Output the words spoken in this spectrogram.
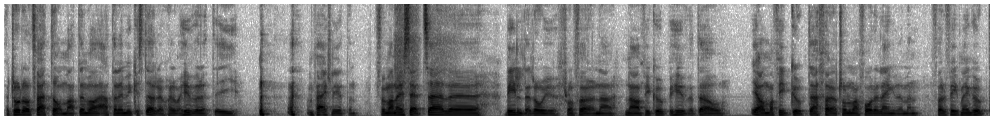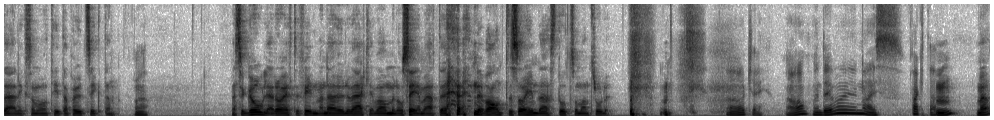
Jag trodde det var tvärtom, att den, var, att den är mycket större, själva huvudet i verkligheten. För man har ju sett så här eh, bilder då ju från förr när, när han fick upp i huvudet där. Och, ja, man fick gå upp där förr. Jag tror man får det längre, men förr fick man gå upp där liksom och titta på utsikten. Mm. Men så googlade jag då efter filmen där hur det verkligen var, men då ser man att det, det var inte så himla stort som man trodde. ja, okej. Okay. Ja, men det var ju nice fakta. Mm, ja.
